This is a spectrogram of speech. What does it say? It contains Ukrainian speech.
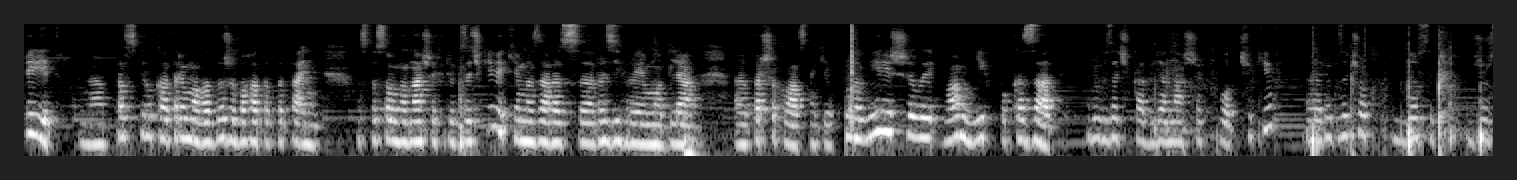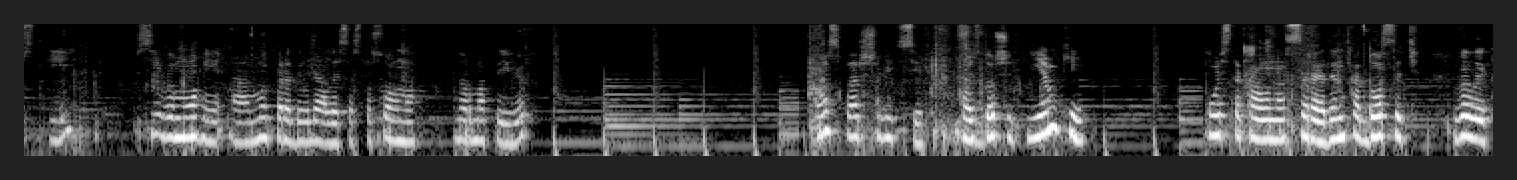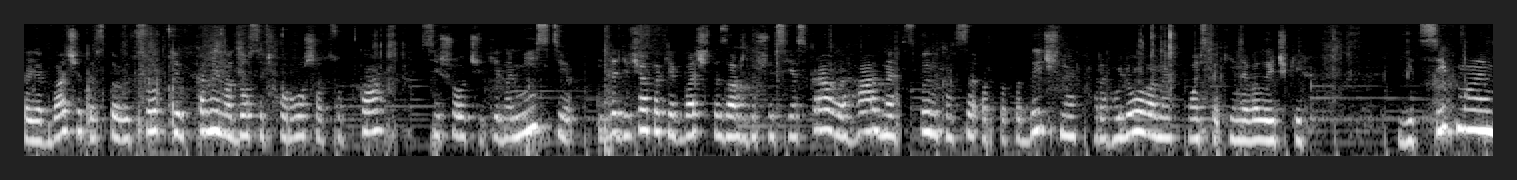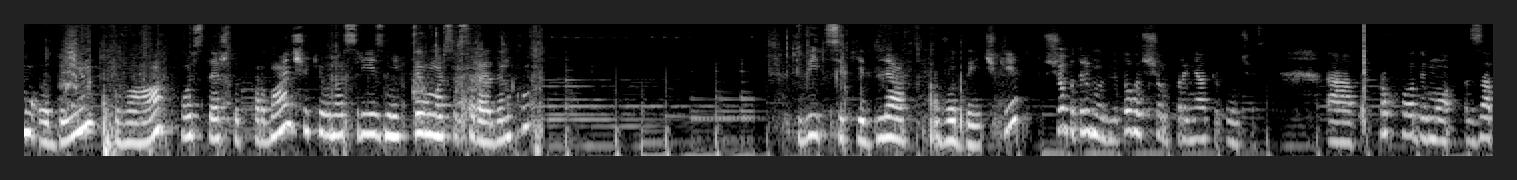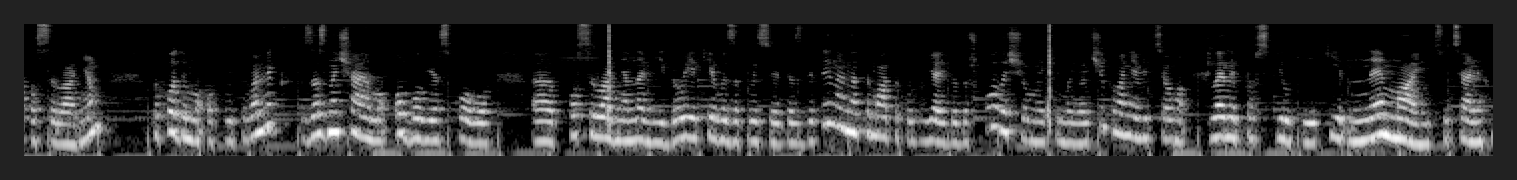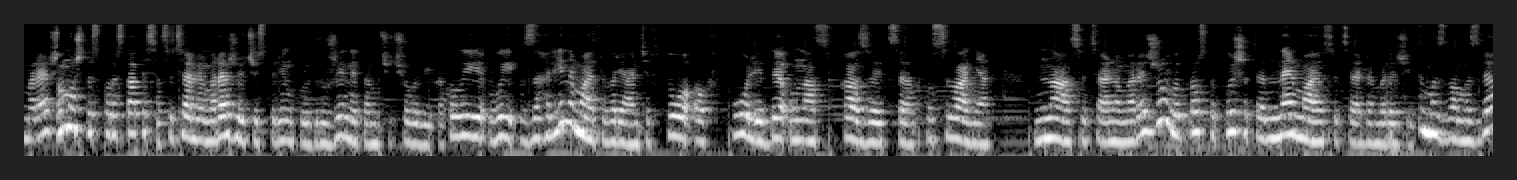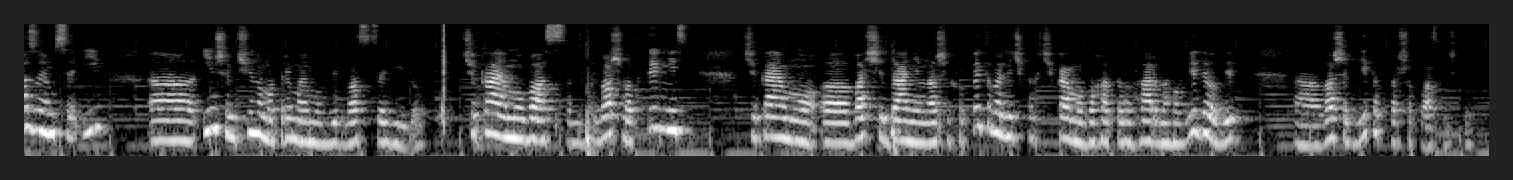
Привіт! Е, Профспілка отримала дуже багато питань стосовно наших рюкзачків, які ми зараз е, розіграємо для е, першокласників. Ми вирішили вам їх показати. Рюкзачка для наших хлопчиків. Рюкзачок досить жорсткий. Всі вимоги ми передивлялися стосовно нормативів. Ось перший відсік. Ось досить ємкий. Ось така у нас серединка, досить велика, як бачите, 100%. Тканина досить хороша, цупка, всі шовчики на місці. Для дівчаток, як бачите, завжди щось яскраве, гарне. Спинка все ортопедичне, регульоване. Ось такий невеличкий відсік маємо. Один, два. Ось теж тут карманчики у нас різні. Дивимося серединку. Відсіки для водички. Що потрібно для того, щоб прийняти участь? Е, Проходимо за посиланням, проходимо опитувальник, зазначаємо обов'язково е, посилання на відео, яке ви записуєте з дитиною на тематику. Я йду до школи, що які мої очікування від цього. Члени профспілки, які не мають соціальних мереж, ви можете скористатися соціальною мережею чи сторінкою дружини там чи чоловіка. Коли ви взагалі не маєте варіантів, то е, в полі, де у нас вказується посилання на соціальну мережу, ви просто пишете не маю соціальної мережі. Ми з вами зв'язуємося і е, іншим чином отримаємо від вас це відео. Чекаємо вас, вашу активність, чекаємо е, ваші дані в наших опитувальничках, чекаємо багато гарного відео від е, ваших діток, першокласничків.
